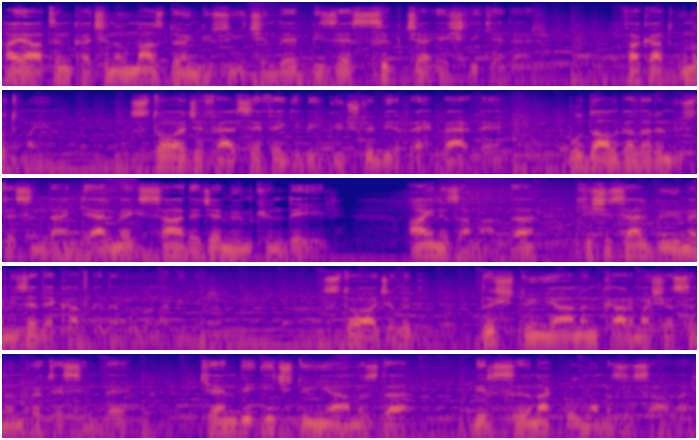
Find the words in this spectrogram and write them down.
hayatın kaçınılmaz döngüsü içinde bize sıkça eşlik eder. Fakat unutmayın, Stoacı felsefe gibi güçlü bir rehberle bu dalgaların üstesinden gelmek sadece mümkün değil. Aynı zamanda kişisel büyümemize de katkıda bulunabilir. Stoacılık, dış dünyanın karmaşasının ötesinde, kendi iç dünyamızda bir sığınak bulmamızı sağlar.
